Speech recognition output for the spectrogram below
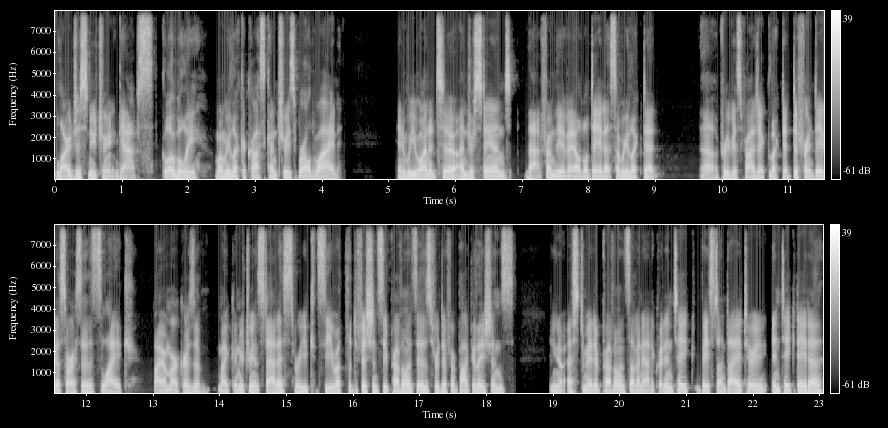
largest nutrient gaps globally when we look across countries worldwide. And we wanted to understand that from the available data. So we looked at uh, a previous project, looked at different data sources like biomarkers of micronutrient status, where you can see what the deficiency prevalence is for different populations, you know, estimated prevalence of inadequate intake based on dietary intake data,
